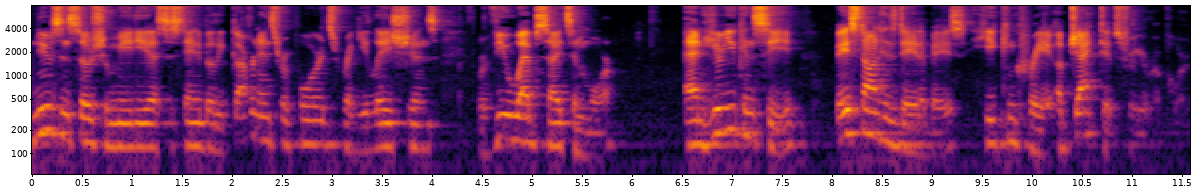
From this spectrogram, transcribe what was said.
news and social media, sustainability governance reports, regulations, review websites, and more. And here you can see, based on his database, he can create objectives for your report.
